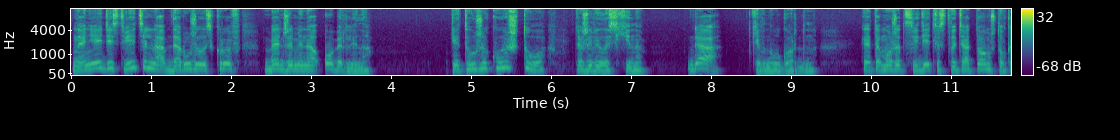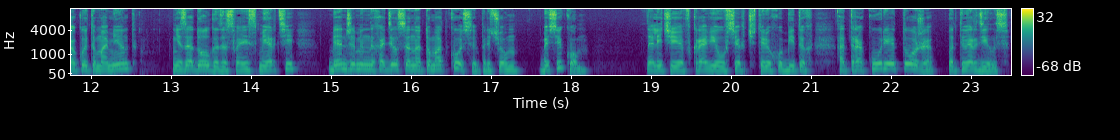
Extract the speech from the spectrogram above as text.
На ней действительно обнаружилась кровь Бенджамина Оберлина». «Это уже кое-что», — оживилась Хина. «Да», — кивнул Гордон, — это может свидетельствовать о том, что в какой-то момент, незадолго до своей смерти, Бенджамин находился на том откосе, причем босиком. Наличие в крови у всех четырех убитых от ракурия тоже подтвердилось.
